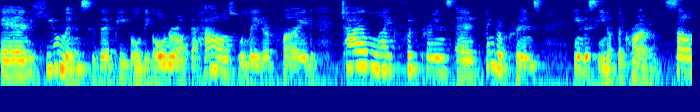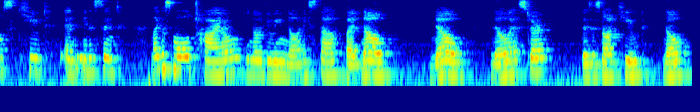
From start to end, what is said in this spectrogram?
And humans, the people, the owner of the house, will later find childlike footprints and fingerprints in the scene of the crime. Sounds cute and innocent, like a small child, you know, doing naughty stuff, but no, no, no, Esther, this is not cute. No,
